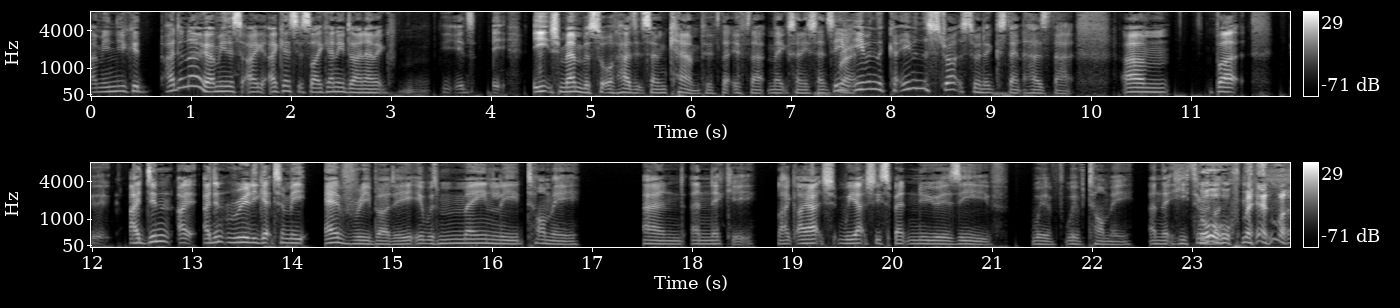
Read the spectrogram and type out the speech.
I mean, you could. I don't know. I mean, it's, I, I guess it's like any dynamic. It's it, each member sort of has its own camp, if that if that makes any sense. E- Right. Even the even the Struts to an extent has that. Um, but I didn't. I, I didn't really get to meet everybody. It was mainly Tommy and and Nikki. Like I actually, we actually spent New Year's Eve with with Tommy, and that he threw. Oh like- man,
